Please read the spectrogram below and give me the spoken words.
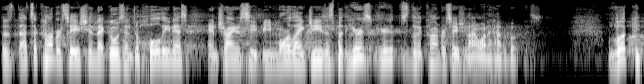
There's, that's a conversation that goes into holiness and trying to see, be more like Jesus. But here's, here's the conversation I want to have about this. Look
